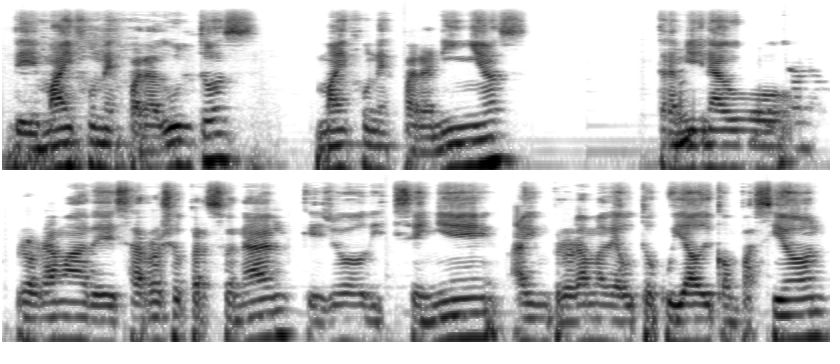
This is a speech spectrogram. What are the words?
de mindfulness para adultos, mindfulness para niños. También hago programa de desarrollo personal que yo diseñé. Hay un programa de autocuidado y compasión.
